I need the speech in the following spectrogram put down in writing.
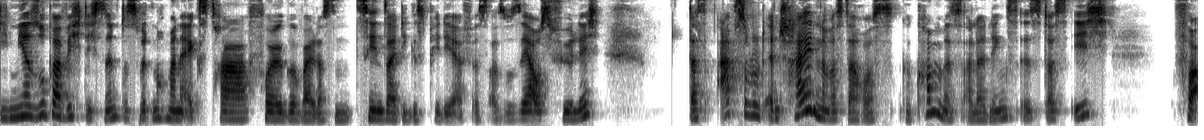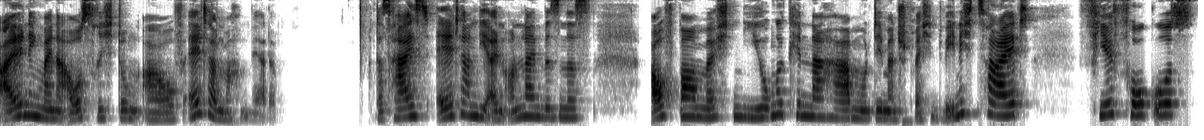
die mir super wichtig sind. Das wird nochmal eine extra Folge, weil das ein zehnseitiges PDF ist, also sehr ausführlich. Das absolut Entscheidende, was daraus gekommen ist allerdings, ist, dass ich vor allen Dingen meine Ausrichtung auf Eltern machen werde. Das heißt, Eltern, die ein Online-Business aufbauen möchten, die junge Kinder haben und dementsprechend wenig Zeit, viel Fokus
